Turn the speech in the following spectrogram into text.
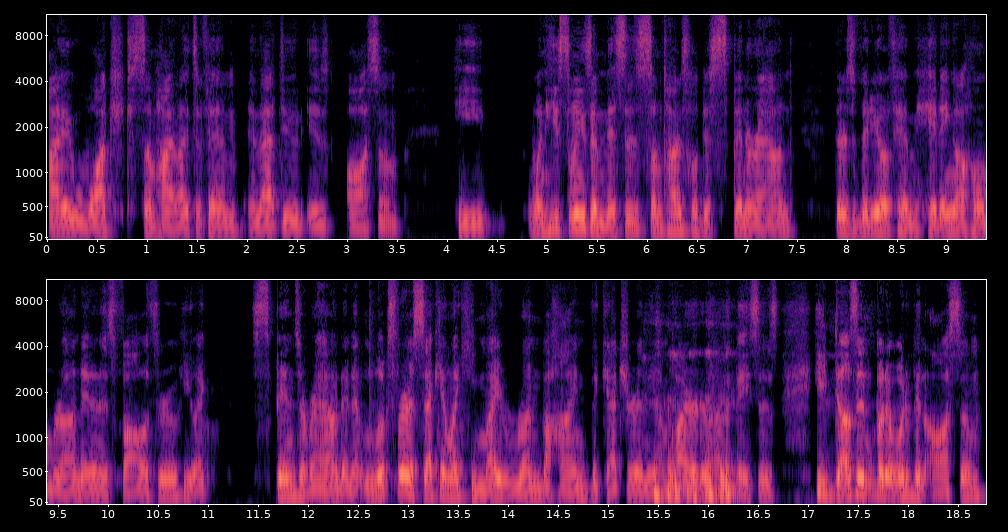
I watched some highlights of him, and that dude is awesome. He when he swings and misses, sometimes he'll just spin around. There's video of him hitting a home run, and in his follow through, he like spins around and it looks for a second like he might run behind the catcher and the umpire to around the bases. He doesn't, but it would have been awesome.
